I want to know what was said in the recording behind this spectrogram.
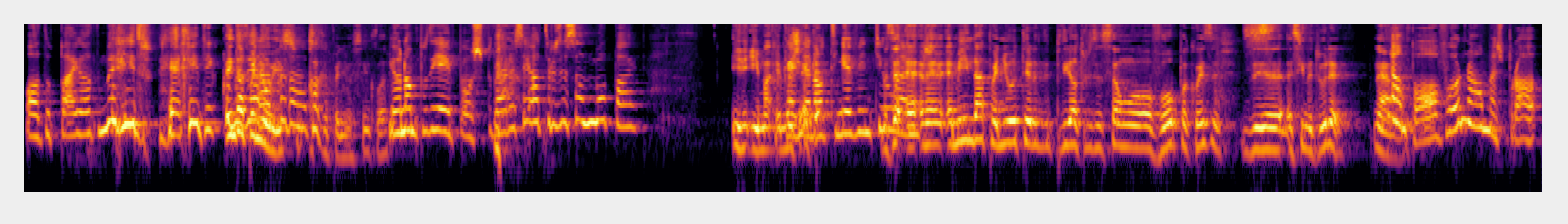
ou do pai ou do marido. É ridículo, Ainda apanhou a isso? Claro que apanhou, sim, claro. Eu não podia ir para o hospedeiro sem autorização do meu pai. E, e, Porque ainda não tinha 21 mas a, anos. a, a mim ainda apanhou ter de pedir autorização ao avô para coisas? De assinatura? Não. Não, para o avô não, mas, para, o-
